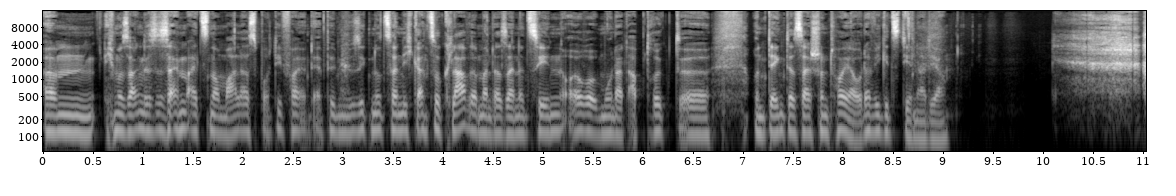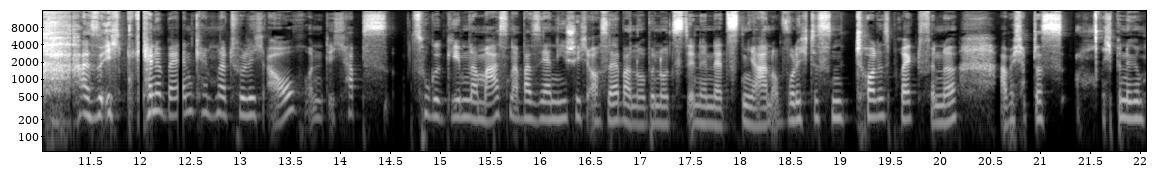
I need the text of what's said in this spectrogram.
Ähm, ich muss sagen, das ist einem als normaler Spotify und Apple Music-Nutzer nicht ganz so klar, wenn man da seine 10 Euro im Monat abdrückt äh, und denkt, das sei schon teuer, oder? Wie geht's dir, Nadja? Also ich kenne Bandcamp natürlich auch und ich habe es zugegebenermaßen aber sehr nischig auch selber nur benutzt in den letzten Jahren, obwohl ich das ein tolles Projekt finde. Aber ich habe das, ich bin eine,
